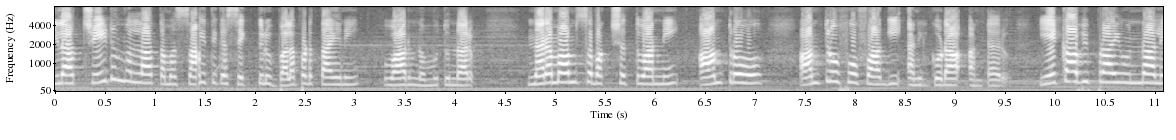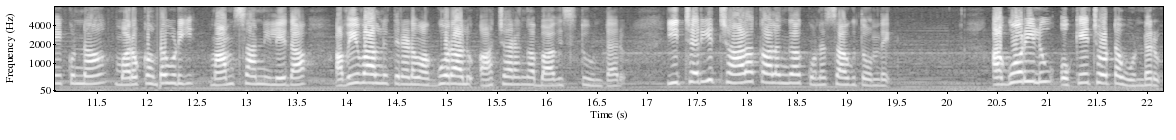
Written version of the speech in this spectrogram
ఇలా చేయడం వల్ల తమ సాంకేతిక శక్తులు బలపడతాయని వారు నమ్ముతున్నారు. నరమాంస భక్షత్వాన్ని ఆంత్రో ఆంత్రోఫోఫాగి అని కూడా అంటారు. ఏకాభిప్రాయం ఉన్నా లేకున్నా మరొక మడవుడి మాంసాన్ని లేదా అవయవాల్ని తినడం అఘోరాలు ఆచారంగా భావిస్తూ ఉంటారు. ఈ చర్య చాలా కాలంగా కొనసాగుతోంది. అఘోరీలు ఒకే చోట ఉండరు.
